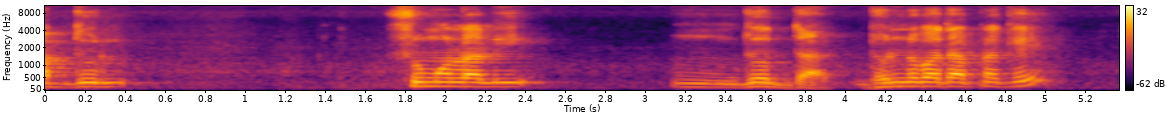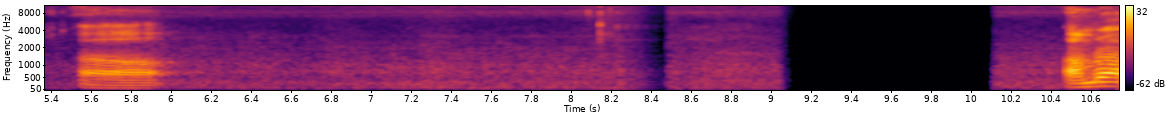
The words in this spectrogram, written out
আব্দুল সুমল আলী জোদ্দার ধন্যবাদ আপনাকে। আমরা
